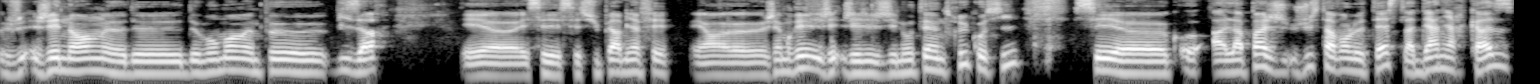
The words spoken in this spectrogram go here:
gênants de, de, moments un peu bizarres. Et, et c'est super bien fait. Et j'aimerais j'ai noté un truc aussi c'est à la page juste avant le test la dernière case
